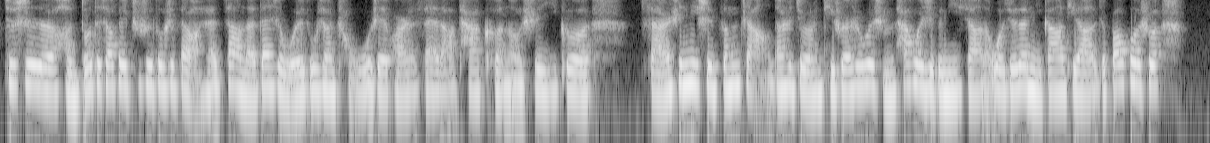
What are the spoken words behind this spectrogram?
就是很多的消费支出都是在往下降的，但是唯独像宠物这块的赛道，它可能是一个反而是逆势增长。当时就有人提出来说，为什么它会是个逆向的？我觉得你刚刚提到的，就包括说，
